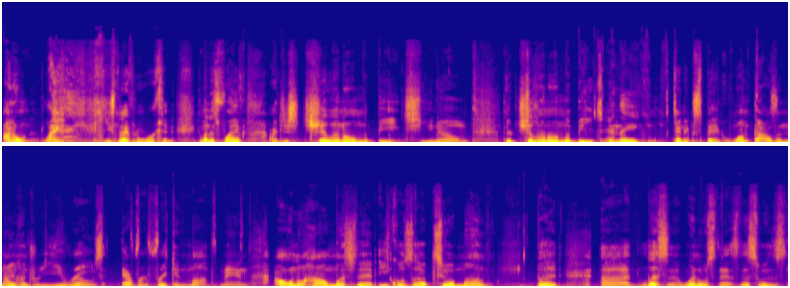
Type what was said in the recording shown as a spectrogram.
I don't like, he's not even working. Him and his wife are just chilling on the beach, you know. They're chilling on the beach and they can expect 1,900 euros every freaking month, man. I don't know how much that equals up to a month, but uh, listen, when was this? This was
